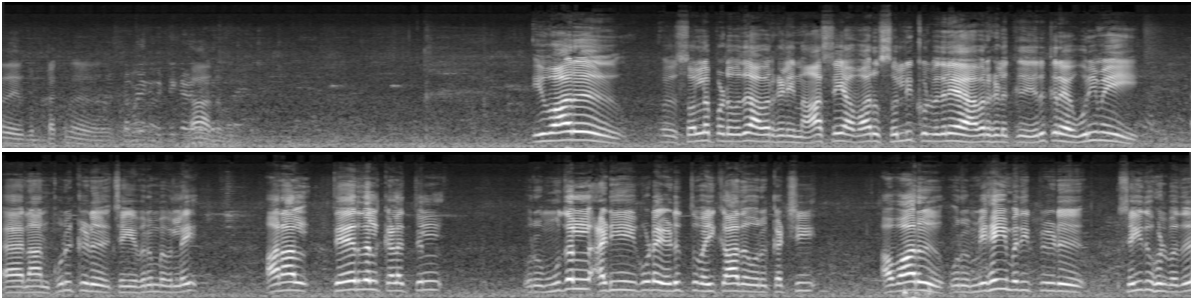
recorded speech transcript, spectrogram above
அது இருக்கும் டக்குன்னு ஆ. இவ்வாறு சொல்லப்படுவது அவர்களின் ஆசை. அவ்வாறு சொல்லிக் கொள்வதிலே அவர்களுக்கு இருக்கிற உரிமையை நான் குறுக்கீடு செய்ய விரும்பவில்லை. ஆனால் தேர்தல் களத்தில் ஒரு முதல் அடியை கூட எடுத்து வைக்காத ஒரு கட்சி அவ்வாறு ஒரு மிகை மதிப்பீடு செய்து கொள்வது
